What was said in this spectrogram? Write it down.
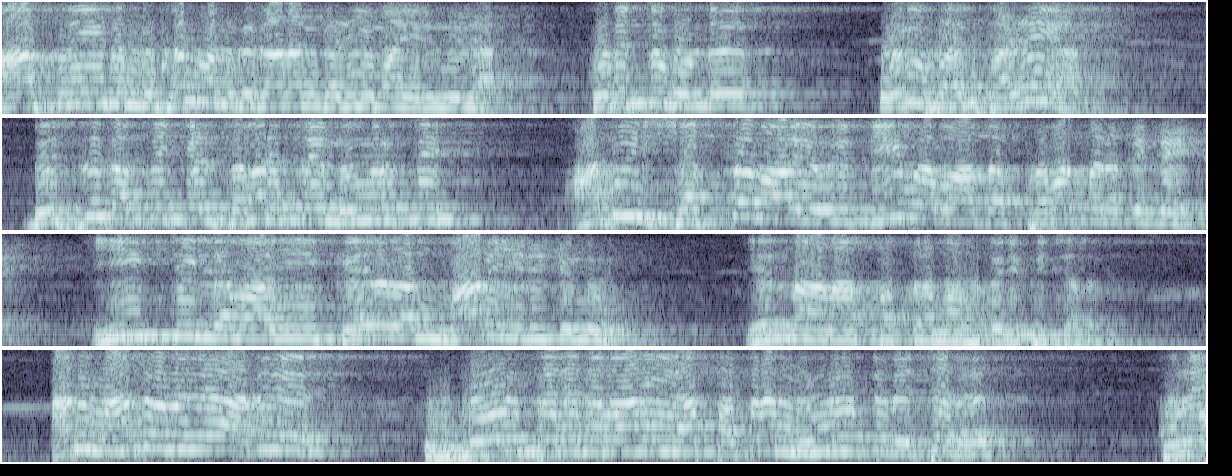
ആ സ്ത്രീയുടെ മുഖം നമുക്ക് കാണാൻ കഴിയുമായിരുന്നില്ല. കൊടുത്തുകൊണ്ട് ഒരു പഴയ ബസ് കത്തിക്കൽ സമരത്തെ മുൻനിർത്തി അതിശക്തമായ ഒരു തീവ്രവാദ പ്രവർത്തനത്തിന്റെ ഈറ്റില്ലമായി കേരളം മാറിയിരിക്കുന്നു എന്നാണ് ആ പത്രം അവതരിപ്പിച്ചത് അത് മാത്രമല്ല അതിന് ഉപോത്സവകമായി ആ പത്രം മുന്നോട്ട് വെച്ചത് കുറെ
